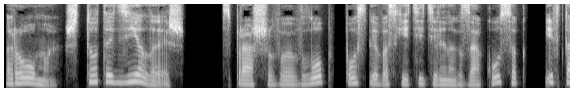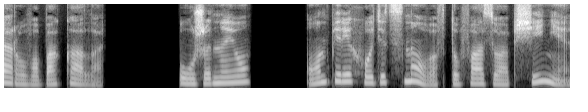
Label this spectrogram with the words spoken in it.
«Рома, что ты делаешь?» спрашиваю в лоб после восхитительных закусок и второго бокала. «Ужинаю», он переходит снова в ту фазу общения,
